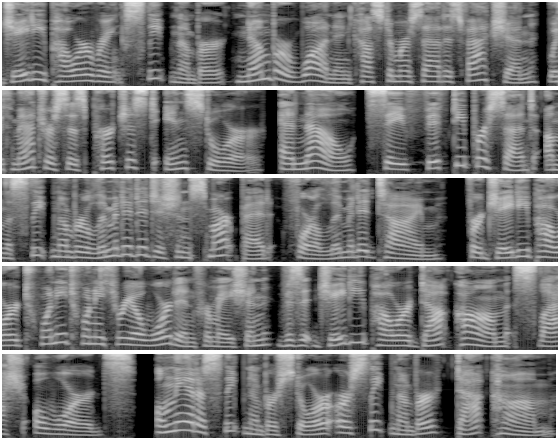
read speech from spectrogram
JD Power ranks Sleep Number number 1 in customer satisfaction with mattresses purchased in-store. And now, save 50% on the Sleep Number limited edition Smart Bed for a limited time. For JD Power 2023 award information, visit jdpower.com/awards. Only at a Sleep Number store or sleepnumber.com.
